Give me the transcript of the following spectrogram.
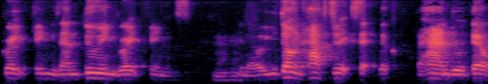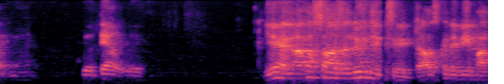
great things and doing great things. You know, you don't have to accept the, the hand you're dealt, man. You're dealt with. Yeah, no, that's what I was alluding to. That was going to be my,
